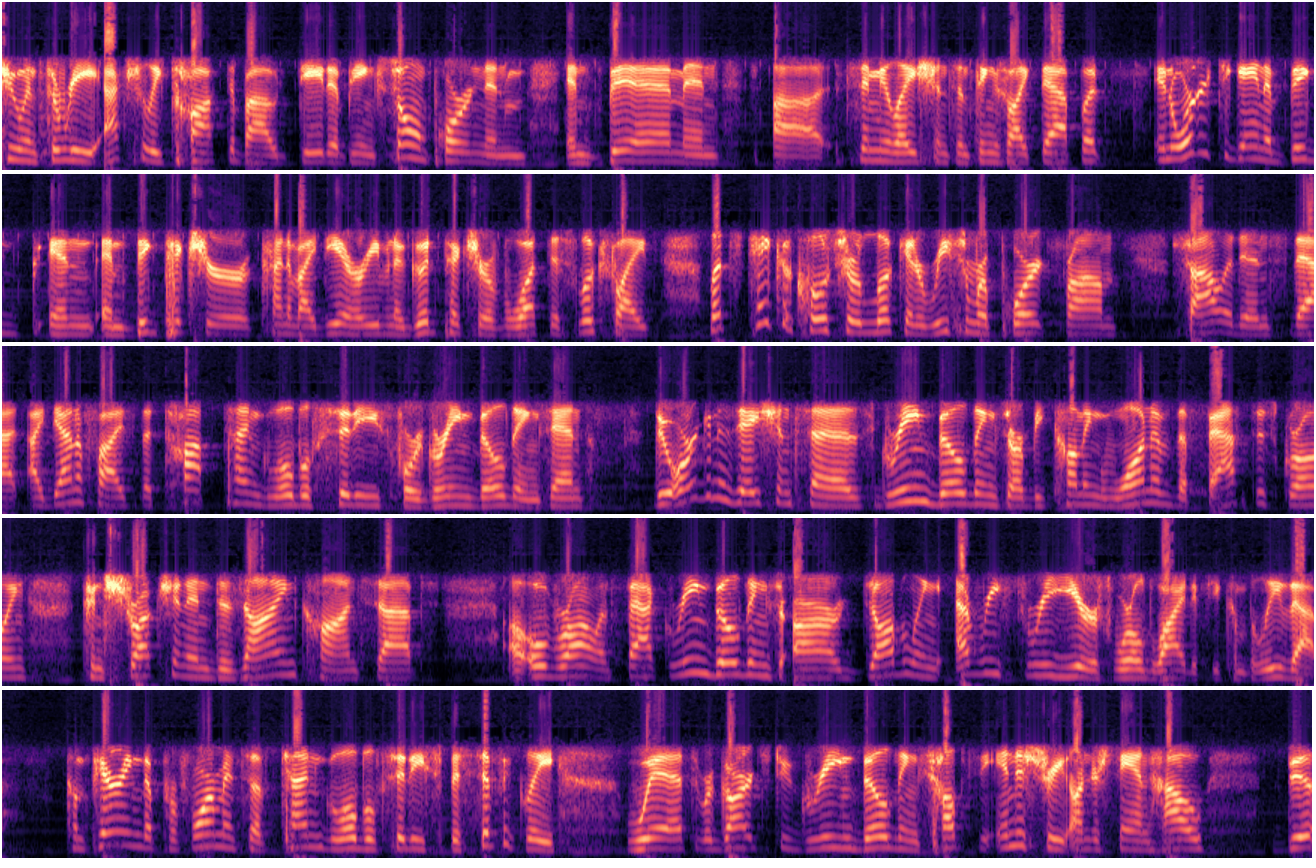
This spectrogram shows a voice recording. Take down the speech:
two and three actually talked about data being so important in in BIM and uh, simulations and things like that. But in order to gain a big and, and big picture kind of idea or even a good picture of what this looks like, let's take a closer look at a recent report from Solidiance that identifies the top 10 global cities for green buildings. And the organization says green buildings are becoming one of the fastest growing construction and design concepts uh, overall. In fact, green buildings are doubling every three years worldwide, if you can believe that. Comparing the performance of 10 global cities specifically with regards to green buildings helps the industry understand how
